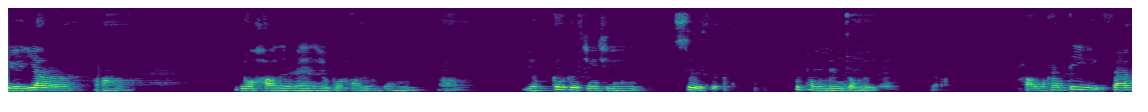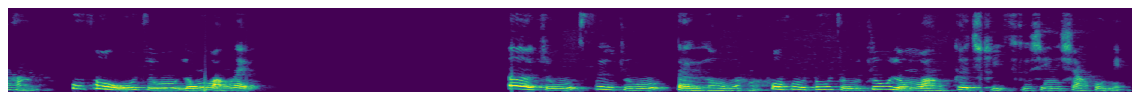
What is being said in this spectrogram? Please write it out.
也一样啊啊，有好的人，有不好的人啊，有各个形形色色不同人种的人啊。好，我们看第三行，户腹无足龙王类。二足、四足等龙王，或复多足诸龙王，各起慈心相互念。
